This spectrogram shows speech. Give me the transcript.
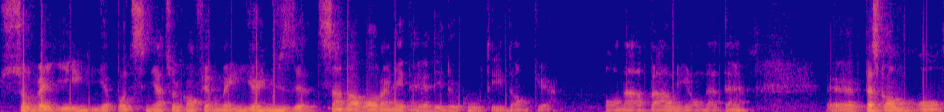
surveiller. Il n'y a pas de signature confirmée. Il y a une visite. Il semble avoir un intérêt des deux côtés. Donc, euh, on en parle et on attend. Euh, parce qu'on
